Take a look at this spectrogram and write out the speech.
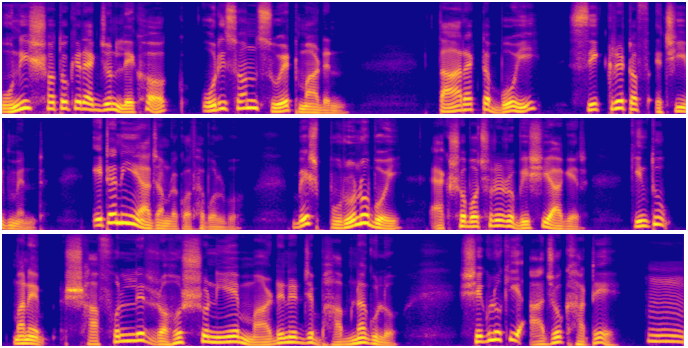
উনিশ শতকের একজন লেখক ওরিসন সুয়েট মার্ডেন। তার একটা বই সিক্রেট অফ অ্যাচিভমেন্ট এটা নিয়ে আজ আমরা কথা বলব। বেশ পুরনো বই একশো বছরেরও বেশি আগের। কিন্তু মানে সাফল্যের রহস্য নিয়ে মার্ডেনের যে ভাবনাগুলো সেগুলো কি আজও খাটে? হুম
